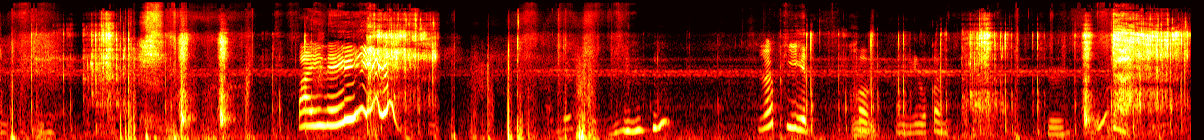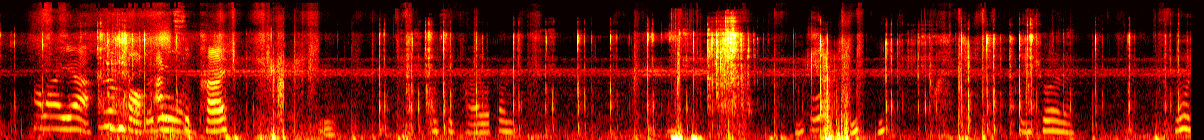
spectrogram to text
มโอเคไปนี่เลือกผิดขออันนี้แล้วกันโอเคอะไรอะขออันสุดท้าย อืม อันสุดท้ายแล้วกันคุณช่วยอะไรนู่น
